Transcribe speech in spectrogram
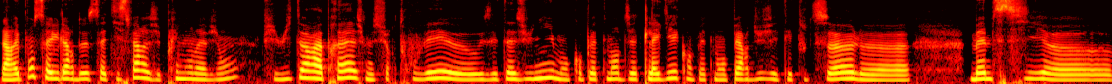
La réponse a eu l'air de satisfaire et j'ai pris mon avion. Puis huit heures après, je me suis retrouvée aux États-Unis, m'ont complètement jetlaguée, complètement perdue. J'étais toute seule, même si je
